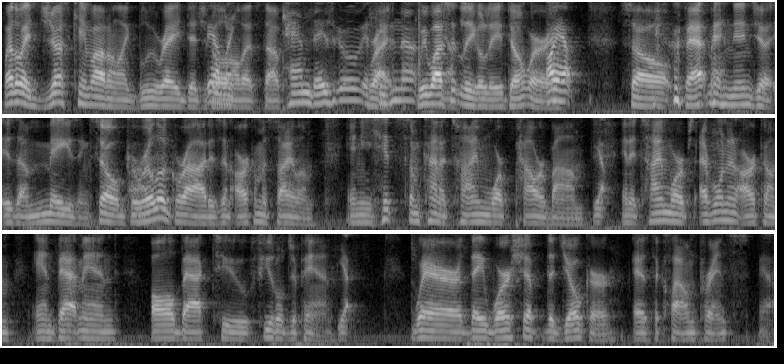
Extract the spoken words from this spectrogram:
By the way, it just came out on like Blu-ray, digital, Yeah, and all that stuff. Ten days ago, if right. even that. We watched Yeah. it legally. Don't worry. Oh yeah. So Batman Ninja is amazing. So Gorilla Grodd is in Arkham Asylum, and he hits some kind of time warp power bomb. Yep. And it time warps everyone in Arkham and Batman all back to feudal Japan. Yep. Where they worship the Joker as the clown prince. Yeah.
